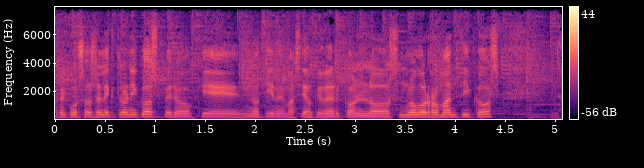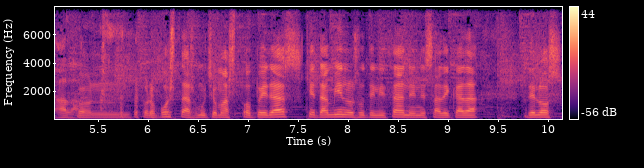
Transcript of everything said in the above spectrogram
recursos electrónicos, pero que no tiene demasiado que ver con los nuevos románticos, con propuestas mucho más poperas que también los utilizan en esa década de los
